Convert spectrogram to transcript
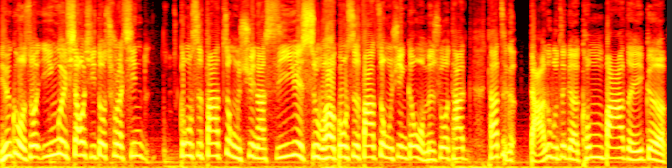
你会跟我说，因为消息都出来，新公司发重讯啊，十一月十五号公司发重讯跟我们说他，他这个打入这个空巴的一个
